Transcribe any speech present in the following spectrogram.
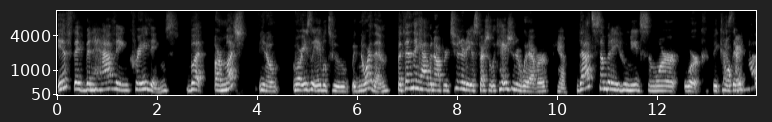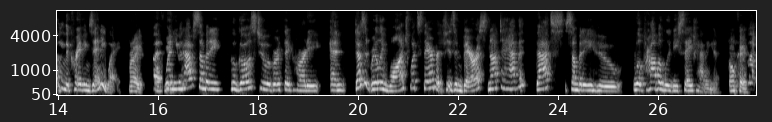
if they've been having cravings, but are much, you know, more easily able to ignore them, but then they have an opportunity, a special occasion or whatever. Yeah. That's somebody who needs some more work because okay. they're having the cravings anyway. Right. But okay. when you have somebody who goes to a birthday party and doesn't really want what's there, but is embarrassed not to have it, that's somebody who will probably be safe having it. Okay. But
